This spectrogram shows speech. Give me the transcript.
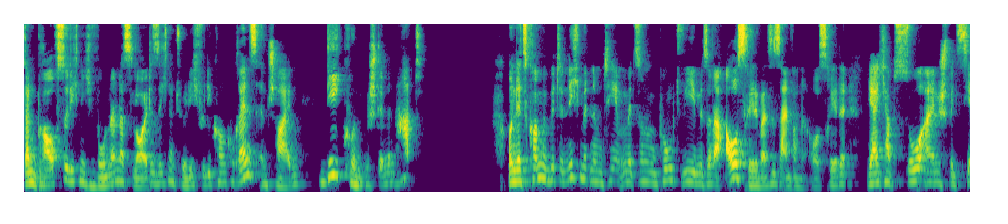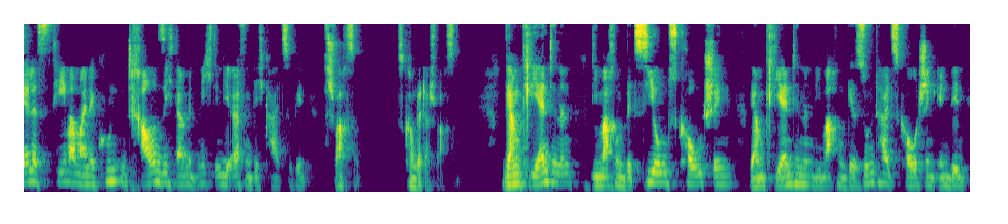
dann brauchst du dich nicht wundern, dass Leute sich natürlich für die Konkurrenz entscheiden, die Kundenstimmen hat. Und jetzt kommen wir bitte nicht mit einem Thema, mit so einem Punkt wie mit so einer Ausrede, weil es ist einfach eine Ausrede. Ja, ich habe so ein spezielles Thema, meine Kunden trauen sich damit nicht in die Öffentlichkeit zu gehen. Das ist Schwachsinn. Das ist kompletter Schwachsinn. Wir haben Klientinnen, die machen Beziehungscoaching. Wir haben Klientinnen, die machen Gesundheitscoaching in den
